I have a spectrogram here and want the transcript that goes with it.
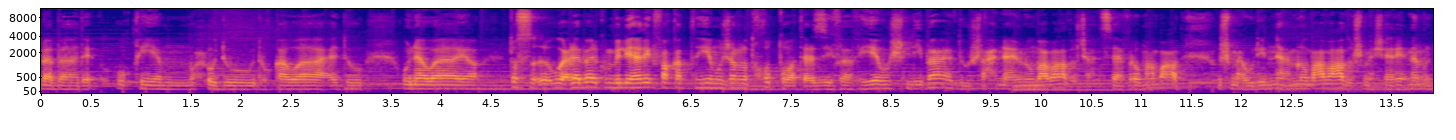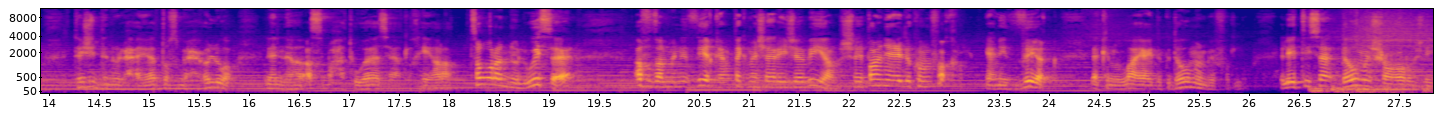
مبادئ وقيم وحدود وقواعد ونوايا. تص... وعلى بالكم باللي هذيك فقط هي مجرد خطوة تاع الزفاف. هي وش اللي بعد؟ وش راح نعملوا مع بعض؟ وش راح نسافروا مع بعض؟ وش معولين نعملوا مع بعض؟ وش مشاريع نعمل تجد انه الحياة تصبح حلوة لأنها أصبحت واسعة الخيارات. تصور انه الوسع أفضل من الضيق يعطيك مشاعر إيجابية. الشيطان يعدكم الفقر. يعني الضيق لكن الله يعدك دوما بفضله. الاتساع دوما شعور جيد.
